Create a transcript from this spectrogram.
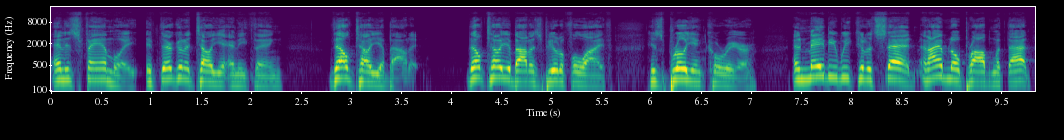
and his family, if they're going to tell you anything, they'll tell you about it. They'll tell you about his beautiful life, his brilliant career. And maybe we could have said, and I have no problem with that,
